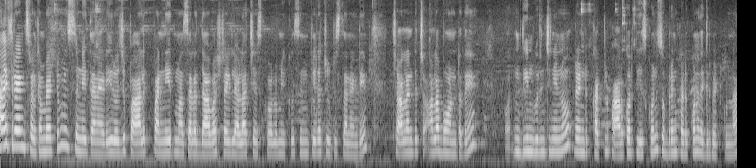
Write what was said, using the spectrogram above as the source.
Hi friends welcome back to miss Sunitha Naidu. ఈరోజు పాలక్ పన్నీర్ మసాలా దాబా స్టైల్ ఎలా చేసుకోవాలో మీకు సింపుల్గా చూపిస్తానండి. చాలా అంటే చాలా బాగుంటుంది. దీని గురించి నేను రెండు కట్టలు పాలకూర తీసుకొని శుభ్రంగా కడుక్కొని దగ్గర పెట్టుకున్నా.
